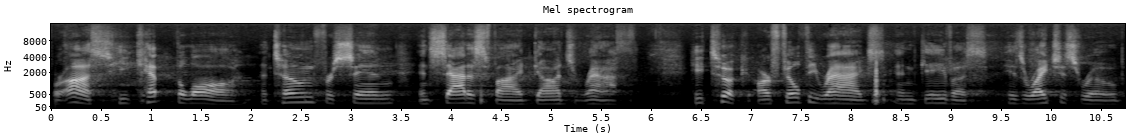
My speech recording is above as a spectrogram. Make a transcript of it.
For us, he kept the law, atoned for sin, and satisfied God's wrath. He took our filthy rags and gave us his righteous robe.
